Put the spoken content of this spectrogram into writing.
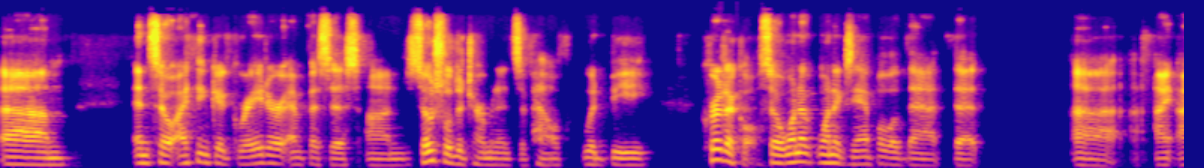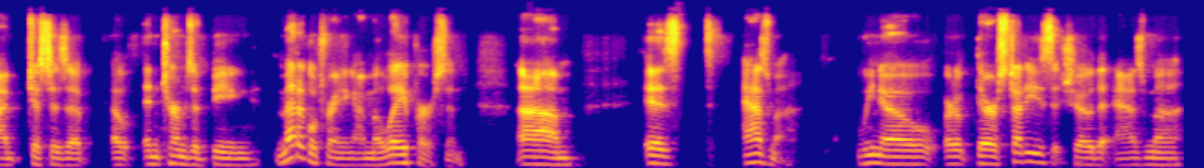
Um, and so I think a greater emphasis on social determinants of health would be critical. So one of one example of that that uh, I, I just as a, a, in terms of being medical training, I'm a layperson, um, is asthma. We know, or there are studies that show that asthma,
